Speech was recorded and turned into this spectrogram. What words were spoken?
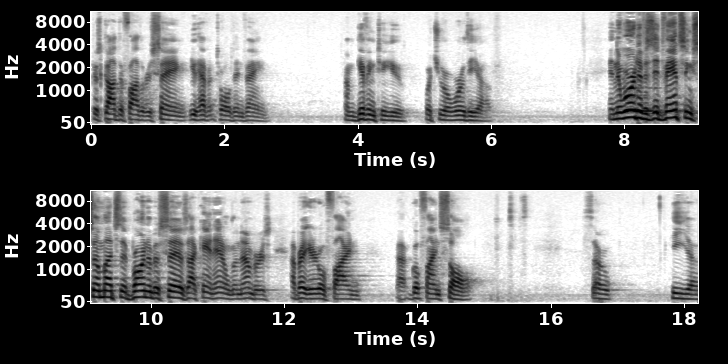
Because God the Father is saying, You haven't toiled in vain. I'm giving to you what you are worthy of. And the word of is advancing so much that Barnabas says, I can't handle the numbers. I better go find, uh, go find Saul. so he, uh,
